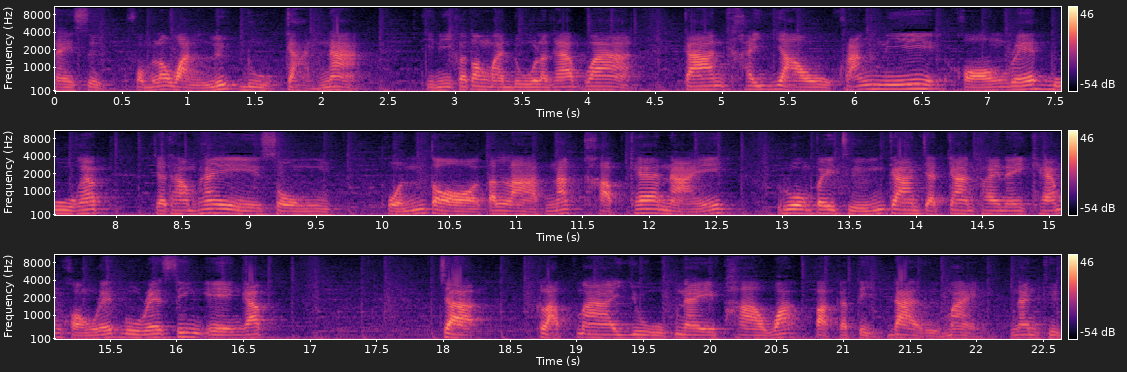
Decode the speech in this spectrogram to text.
ในศึกฟอร์มูล่าวันฤดูกาลหน้า ทีนี้ก็ต้องมาดูแล้วครับว่า การเขย่าครั้งนี้ของ Red Bull ครับจะทำให้ส่งผลต่อตลาดนักขับแค่ไหน รวมไปถึงการจัดการภายในแคมป์ของ Red Bull Racing เองครับ จะกลับมาอยู่ในภาวะปกติได้หรือไม่ นั่นคือ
